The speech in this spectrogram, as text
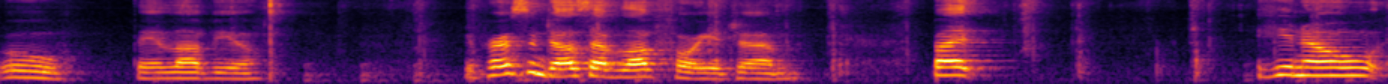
Ooh, they love you. Your person does have love for you, Gem. But, you know,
